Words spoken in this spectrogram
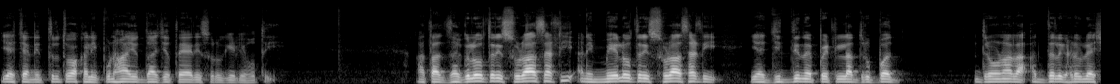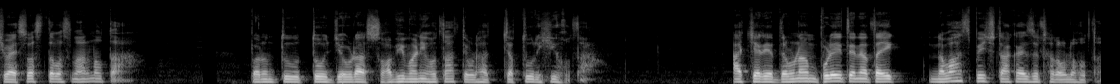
याच्या नेतृत्वाखाली पुन्हा युद्धाची तयारी सुरू केली होती. आता जगलो तरी सुडासाठी आणि मेलो तरी सुडासाठी या जिद्दीनं पेटलेला द्रुपद द्रोणाला अद्दल घडवल्याशिवाय स्वस्त बसणार नव्हता. परंतु तो जेवढा स्वाभिमानी होता तेवढा चतुरही होता. आचार्य द्रोणांपुढे त्याने आता एक नवाच पेज टाकायचं ठरवलं होतं.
